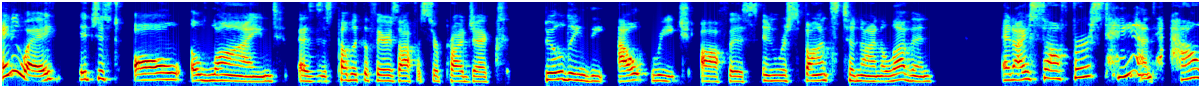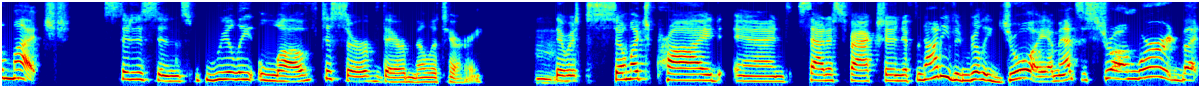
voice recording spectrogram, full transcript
Anyway, it just all aligned as this public affairs officer project, building the outreach office in response to 9 11. And I saw firsthand how much citizens really love to serve their military. Mm. There was so much pride and satisfaction, if not even really joy. I mean, that's a strong word, but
